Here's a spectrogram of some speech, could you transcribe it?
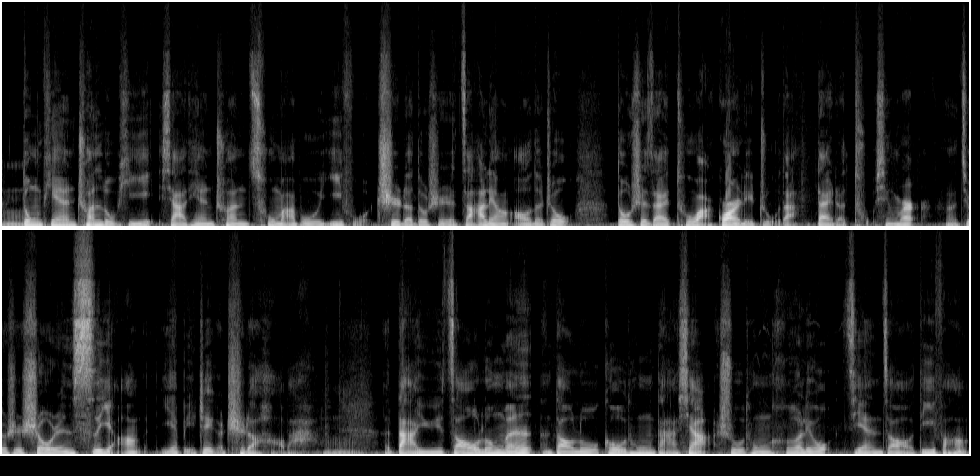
嗯冬天穿鹿皮，夏天穿粗麻布衣服，吃的都是杂粮熬的粥，都是在土瓦罐里煮的，带着土腥味儿。呃，就是受人饲养，也比这个吃的好吧。呃大禹凿龙门，道路沟通大夏，疏通河流，建造堤防，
